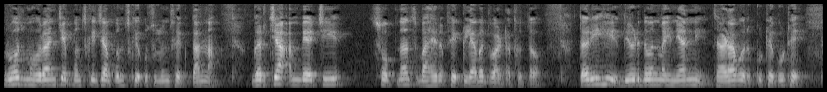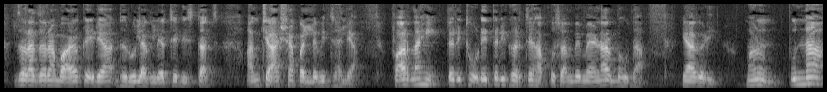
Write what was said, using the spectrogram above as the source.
रोज मोहरांचे पुंचकीच्या पुंचके उचलून फेकताना घरच्या आंब्याची स्वप्नच बाहेर फेकल्यागत वाटत होतं. तरीही दीड दोन महिन्यांनी झाडावर कुठे कुठे जरा जरा बाळकैऱ्या धरू लागल्याचे दिसताच आमच्या आशा पल्लवित झाल्या. फार नाही तरी थोडे तरी घरचे हापूस आंबे मिळणार बहुधा यावेळी. म्हणून पुन्हा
